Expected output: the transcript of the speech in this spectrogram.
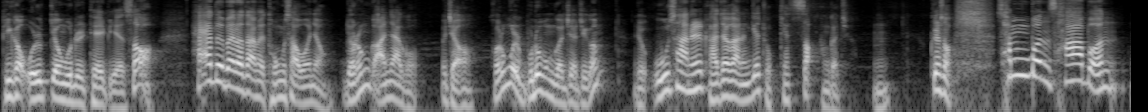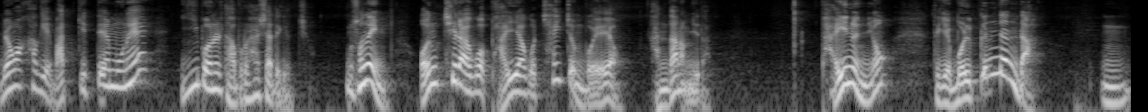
비가 올 경우를 대비해서 had better 다음에 동사 원형. 이런 거 아냐고. 그죠? 그런 걸 물어본 거죠, 지금. 우산을 가져가는 게 좋겠어. 한 거죠. 음. 그래서 3번, 4번 명확하게 맞기 때문에 2번을 답으로 하셔야 되겠죠. 그럼 선생님, 언틸하고 바이하고 차이점 뭐예요? 간단합니다. 바이는요, 되게 뭘 끝낸다. 음,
